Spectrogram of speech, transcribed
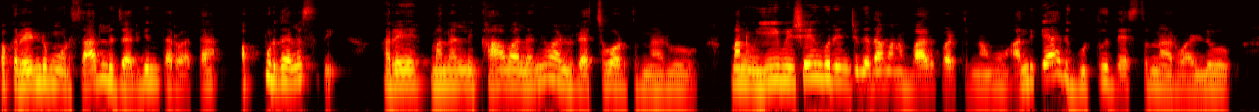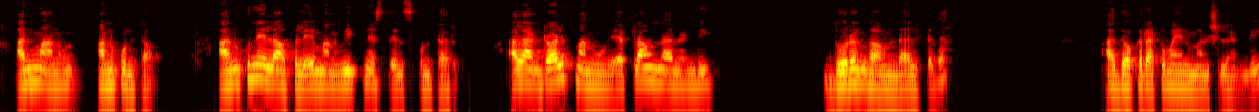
ఒక 2, 3 సార్లు జరిగిన తర్వాత అప్పుడు తెలుస్తుంది అరే! మనల్ని కావాలని వాళ్ళు రెచ్చగొడుతున్నారు. మనం ఈ విషయం గురించి కదా మనం బాధపడుతున్నాము. అందుకే అది గుర్తుకు తెస్తున్నారు వాళ్ళు అని మనం అనుకుంటాం. అనుకునే లోపలే మన వీక్‌నెస్ తెలుసుకుంటారు. అలాంటి వాళ్ళకి మనం ఎట్లా ఉండాలండి? దూరంగా ఉండాలి కదా! అదొక రకమైన మనుషులండి.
